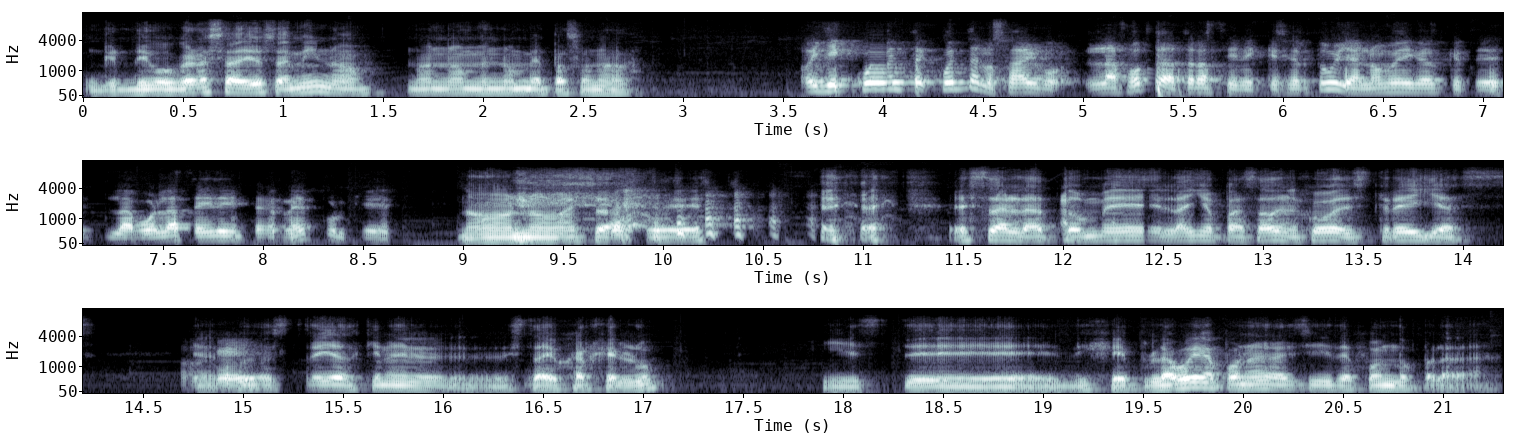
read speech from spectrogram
digo, gracias a Dios a mí no, no, no, no me pasó nada. Oye, cuéntanos algo. La foto de atrás tiene que ser tuya, no me digas que te la volaste ahí de internet porque... No, no, esa esa la tomé el año pasado en el Juego de Estrellas. En el Juego de Estrellas aquí en el Estadio Jargelú. Y este, dije, pues la voy a poner así de fondo para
